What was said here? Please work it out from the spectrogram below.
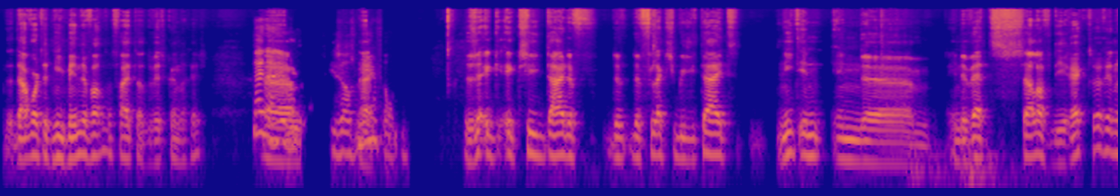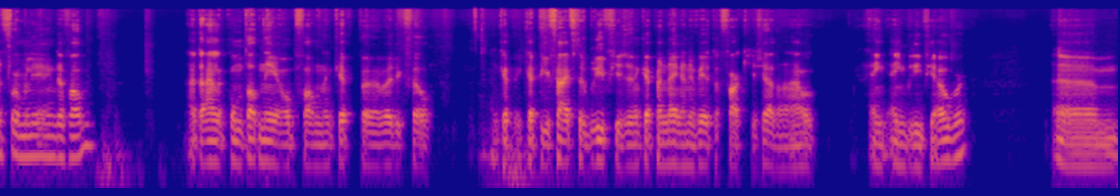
Daar wordt het niet minder van, het feit dat het wiskundig is. nee, nee, ehm, hier zelfs nee. meer van. Dus ik, ik zie daar de, de, de flexibiliteit niet in, in, de, in de wet zelf direct terug, in de formulering daarvan. Uiteindelijk komt dat neer op van, ik heb, eh, weet ik veel, ik heb, ik heb hier 50 briefjes en ik heb maar 49 vakjes. Ja, dan hou ik één, één briefje over. Ehm,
